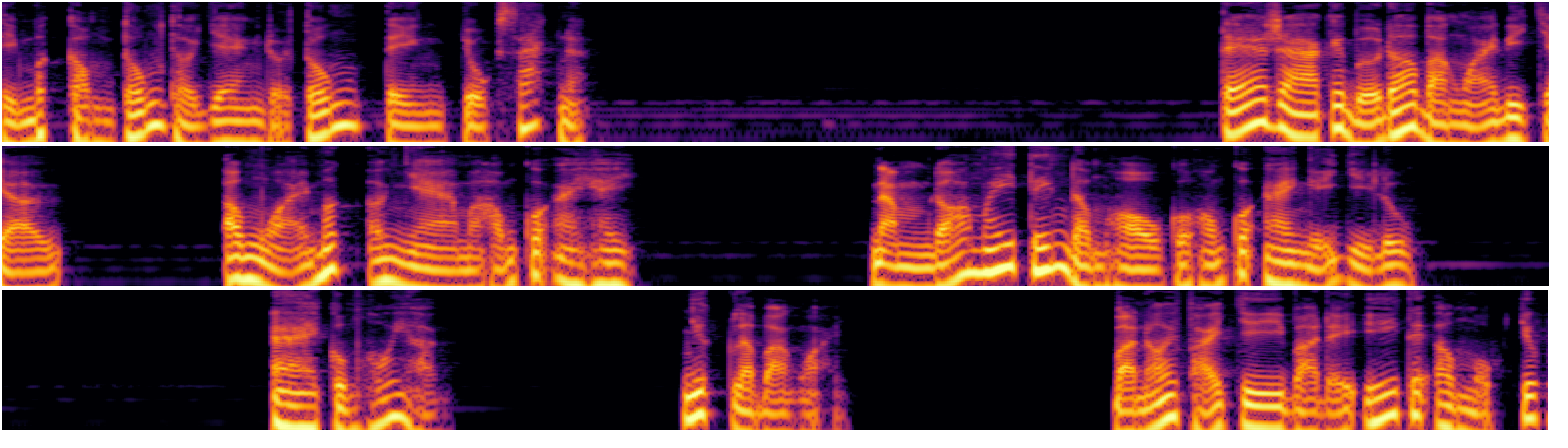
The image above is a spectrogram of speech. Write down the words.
Thì mất công tốn thời gian rồi tốn tiền chuột xác nữa. Té ra cái bữa đó bà ngoại đi chợ. Ông ngoại mất ở nhà mà không có ai hay. Nằm đó mấy tiếng đồng hồ cũng không có ai nghĩ gì luôn. Ai cũng hối hận. Nhất là bà ngoại. Bà nói phải chi bà để ý tới ông một chút,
